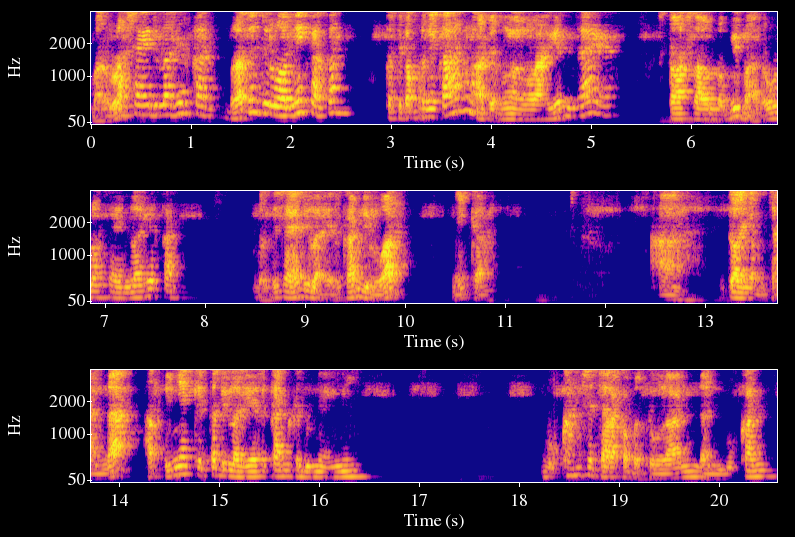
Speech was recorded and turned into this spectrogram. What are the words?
barulah saya dilahirkan. Berarti di luar nikah kan? Ketika pernikahan nggak ada ngelahirin saya. Setelah setahun lebih barulah saya dilahirkan. Berarti saya dilahirkan di luar nikah. Ah, itu hanya bercanda. Artinya kita dilahirkan ke dunia ini bukan secara kebetulan dan bukan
